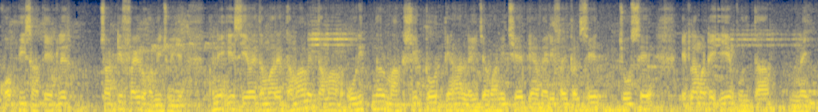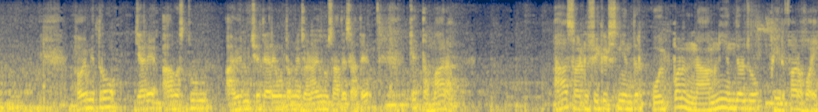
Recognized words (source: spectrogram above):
કોપી સાથે એટલે સર્ટિફાઈડ હોવી જોઈએ. અને એ સિવાય તમારે તમામે તમામ ઓરિજિનલ માર્કશીટો ત્યાં લઈ જવાની છે, ત્યાં વેરીફાઈ કરશે, જોશે, એટલા માટે એ ભૂલતા નહીં. હવે મિત્રો, જ્યારે આ વસ્તુ આવેલું છે ત્યારે હું તમને જણાવ્યું સાથે સાથે કે તમારા આ સર્ટિફિકેટ્સની અંદર કોઈ પણ નામની અંદર જો ફેરફાર હોય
